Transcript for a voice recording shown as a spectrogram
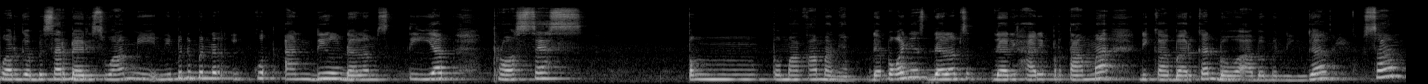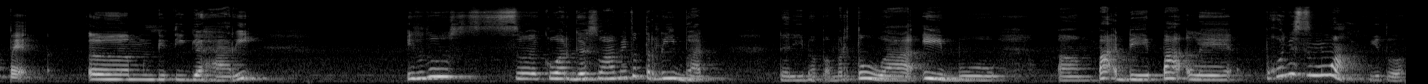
keluarga besar dari suami ini bener-bener ikut andil dalam setiap proses peng, pemakaman ya. Dan pokoknya dalam dari hari pertama dikabarkan bahwa abah meninggal sampai um, di tiga hari itu tuh keluarga suami itu terlibat. Dari bapak mertua ibu um, Pak D, Pak Le, pokoknya semua gitu loh.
